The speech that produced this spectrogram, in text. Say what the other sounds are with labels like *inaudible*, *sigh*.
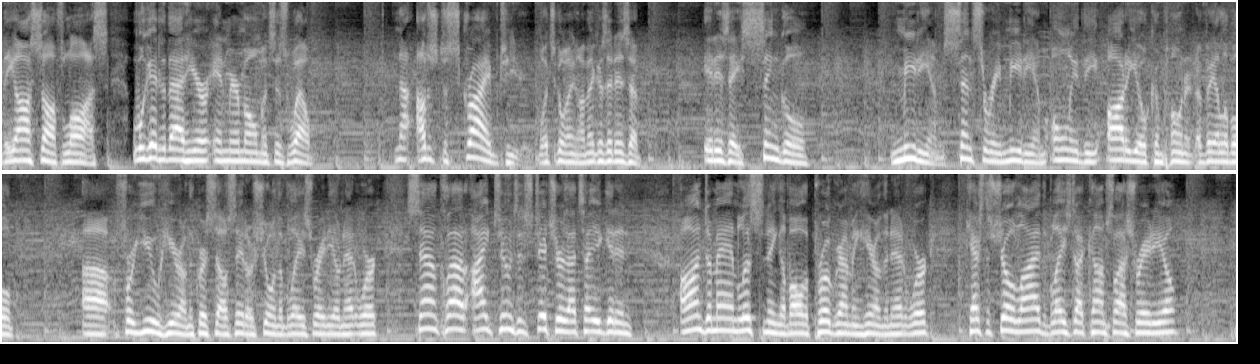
the Ossoff loss. We'll get to that here in mere moments as well. Now, I'll just describe to you what's going on there because it is a, it is a single medium, sensory medium, only the audio component available uh, for you here on the Chris Salcedo Show on the Blaze Radio Network, SoundCloud, iTunes, and Stitcher. That's how you get in on-demand listening of all the programming here on the network. Catch the show live, theblaze.com slash radio,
